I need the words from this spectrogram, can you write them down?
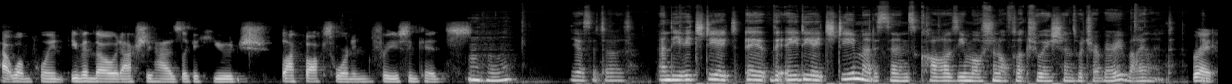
at one point, even though it actually has like a huge black box warning for use in kids. Mm-hmm. Yes, it does. And the HDH, eh, the ADHD medicines cause emotional fluctuations, which are very violent. Right.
